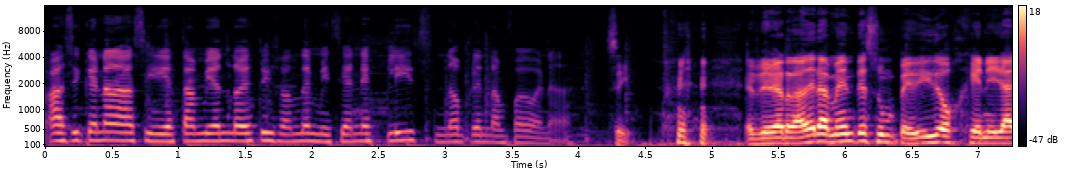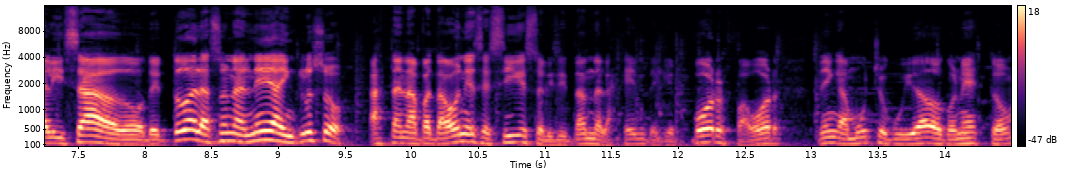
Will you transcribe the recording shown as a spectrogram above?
así que nada, si están viendo esto y son de misiones, please, no prendan fuego nada. Sí, de verdaderamente es un pedido generalizado de toda la zona NEA, incluso hasta en la Patagonia se sigue solicitando a la gente que por favor tenga mucho cuidado con esto,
